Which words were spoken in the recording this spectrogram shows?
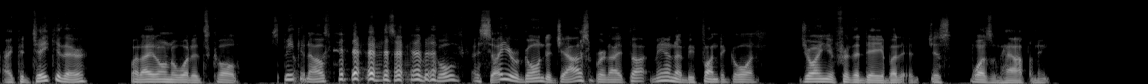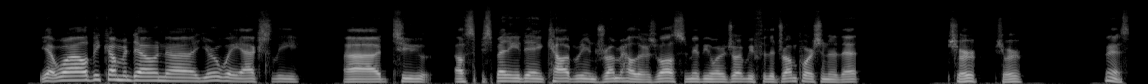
I could take you there, but I don't know what it's called. Speaking of, I saw you were going- I saw you were going to Jasper, and I thought, man, it'd be fun to go and join you for the day, but it just wasn't happening. Yeah, well, I'll be coming down uh, your way actually. Uh, to I'll be spending a day in Calgary and Drumheller as well. So maybe you want to join me for the drum portion of that. Sure, sure. Yes.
